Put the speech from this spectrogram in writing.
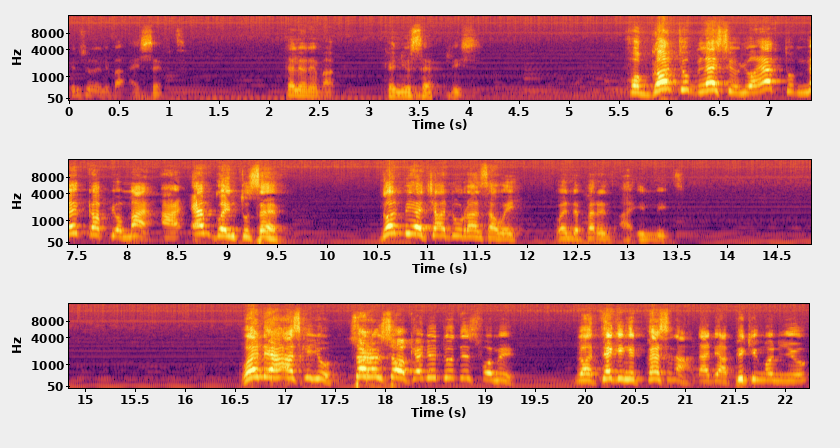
Can you show your neighbor? I served. Tell your neighbor, can you serve, please? For God to bless you, you have to make up your mind. I am going to serve. Don't be a child who runs away when the parents are in need. When they are asking you, so and so, can you do this for me? You are taking it personal that they are picking on you.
